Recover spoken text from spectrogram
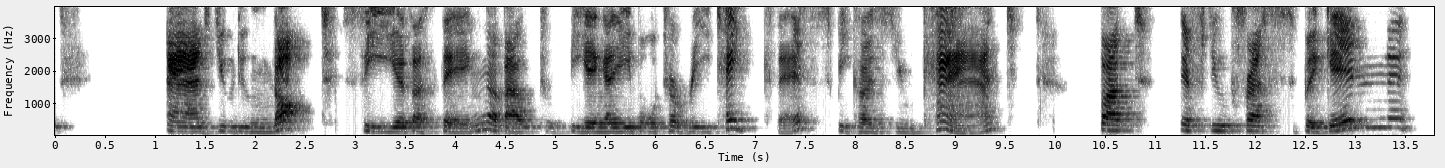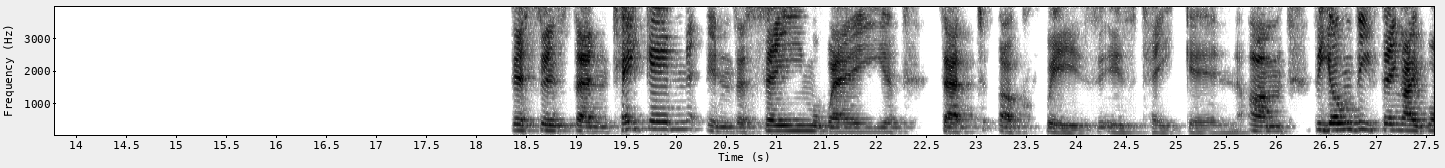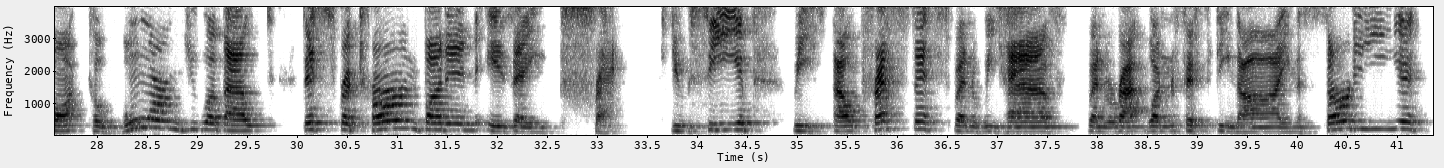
And you do not see the thing about being able to retake this because you can't. But if you press begin, this is then taken in the same way that a quiz is taken. Um, the only thing I want to warn you about, this return button is a trap. You see, we I'll press this when we have when we're at 159.30.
